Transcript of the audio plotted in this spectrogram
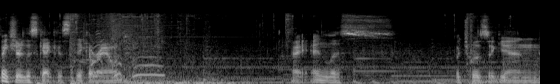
Let's make sure this guy can stick around. Alright, Endless. Which was, again...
